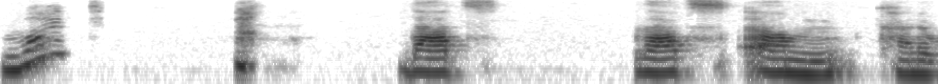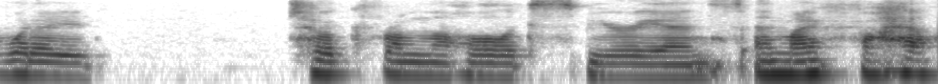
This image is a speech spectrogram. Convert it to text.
What? that's that's um, kind of what I took from the whole experience. And my file,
